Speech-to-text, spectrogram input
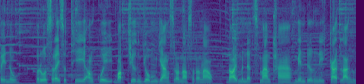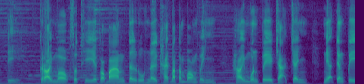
ពេលនោះរស់ស្រីសុធាអង្គុយបត់ជើងយំយ៉ាងស្រណោះស្រណោកដោយមិននឹកស្មានថាមានរឿងនេះកើតឡើងនោះទេក្រោយមកសុធាក៏បានទៅរស់នៅខេត្តបាត់ដំបងវិញ ហើយមុនពេលចាក់ចេញ អ្នកទាំងពីរ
